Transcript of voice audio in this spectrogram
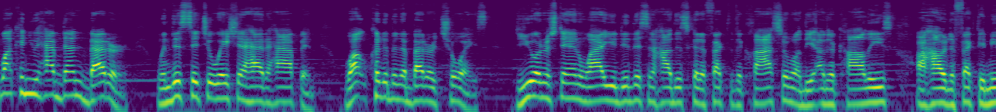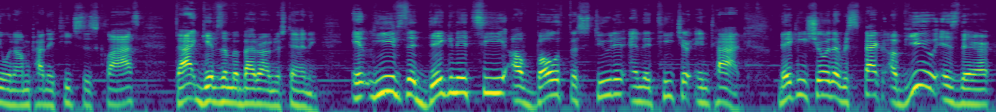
what can you have done better when this situation had happened what could have been a better choice do you understand why you did this and how this could affect the classroom or the other colleagues or how it affected me when I'm trying to teach this class? That gives them a better understanding. It leaves the dignity of both the student and the teacher intact, making sure the respect of you is there,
